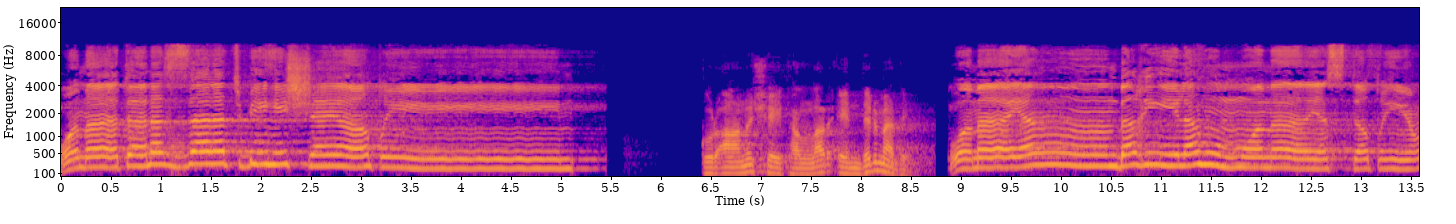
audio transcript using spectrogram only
وما تنزلت به الشياطين Qur'anı şeytanlar endirmədi. وما ينبغي لهم وما يستطيعون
